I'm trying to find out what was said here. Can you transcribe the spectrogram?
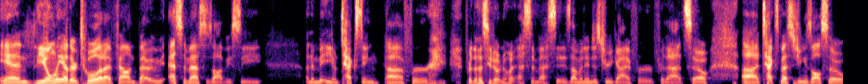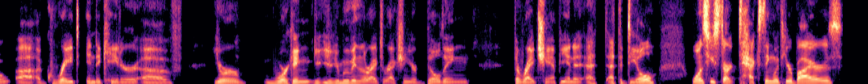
And the only other tool that i've found but I mean, sms is obviously an you know texting uh, for for those who don't know what SMS is. I'm an industry guy for for that. So uh, text messaging is also uh, a great indicator of you're working, you're moving in the right direction. You're building the right champion at at the deal. Once you start texting with your buyers,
